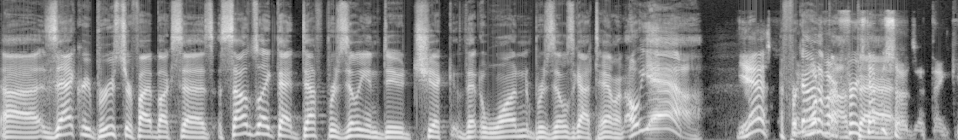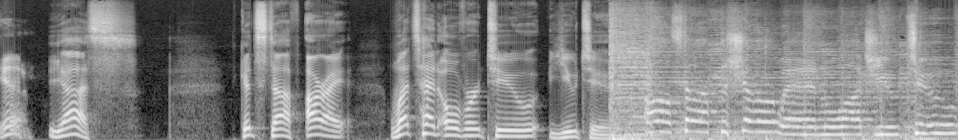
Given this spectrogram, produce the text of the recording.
Uh, Zachary Brewster, five bucks says, sounds like that deaf Brazilian dude chick that won Brazil's Got Talent. Oh, yeah. Yes. I forgot One of our first that. episodes, I think. Yeah. Yes. Good stuff. All right. Let's head over to YouTube. I'll stop the show and watch YouTube.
